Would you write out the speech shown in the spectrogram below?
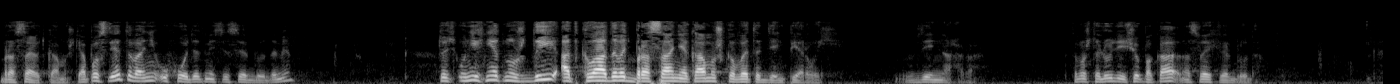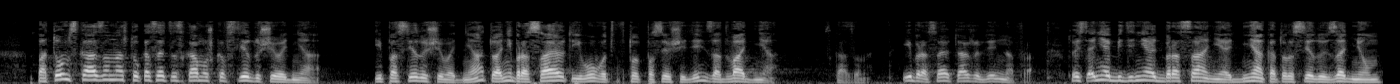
Бросают камушки. А после этого они уходят вместе с верблюдами. То есть у них нет нужды откладывать бросание камушка в этот день первый, в день Нахара. Потому что люди еще пока на своих верблюдах. Потом сказано, что касается камушков следующего дня и последующего дня, то они бросают его вот в тот последующий день за два дня, сказано. И бросают также в день нафра. То есть они объединяют бросание дня, который следует за днем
